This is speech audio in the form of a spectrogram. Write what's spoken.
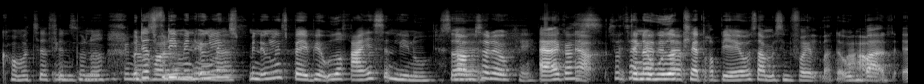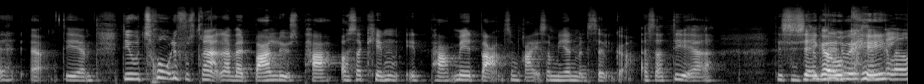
kommer til at finde Indtil på noget. Men det er fordi, min, yndlings, min yndlingsbaby er ude at rejse lige nu. Så, Nå, men så er det okay. Ja, ikke også? Ja, så den er ude at klatre bjerge sammen med sine forældre, der Wow. åbenbart... Ja, det, er, det er utrolig frustrerende at være et barnløst par, og så kende et par med et barn, som rejser mere, end man selv gør. Altså, det er... Det synes jeg Så ikke er bliver du okay. ikke så glad.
